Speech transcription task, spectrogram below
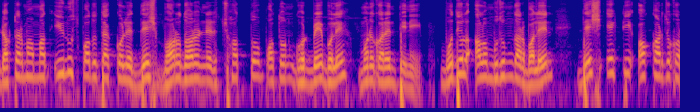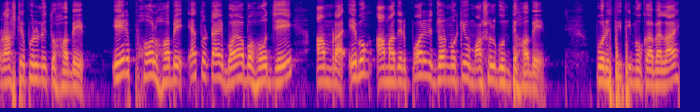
ডক্টর মোহাম্মদ ইউনুস পদত্যাগ করলে দেশ বড় ধরনের ছত্র পতন ঘটবে বলে মনে করেন তিনি। বদিউল আলম মজুমদার বলেন, দেশ একটি অকার্যকর রাষ্ট্রে পরিণত হবে। এর ফল হবে এতটাই ভয়াবহ যে আমরা এবং আমাদের পরের জন্মকেও মাসুল গুনতে হবে। পরিস্থিতি মোকাবেলায়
